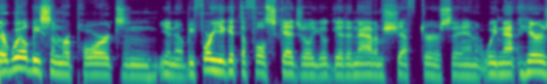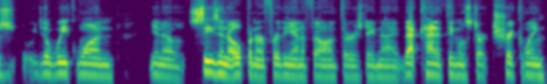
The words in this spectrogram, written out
there will be some reports, and you know, before you get the full schedule, you'll get an Adam Schefter saying, "We now here's the week one, you know, season opener for the NFL on Thursday night." That kind of thing will start trickling,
